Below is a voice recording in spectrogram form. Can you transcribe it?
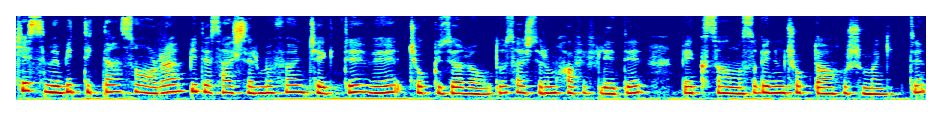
Kesimi bittikten sonra bir de saçlarımı fön çekti ve çok güzel oldu. Saçlarım hafifledi ve kısalması benim çok daha hoşuma gitti.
